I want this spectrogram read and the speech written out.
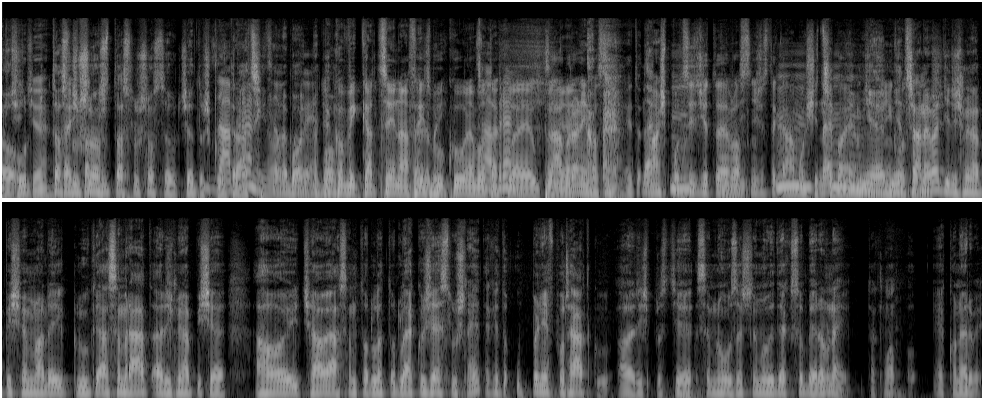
jo, určitě. ur- ta, To slušnost, ta slušnost se určitě trošku Zábrany utrácí. No, nebo, nebo, Jako vykaci na To. Facebooku nebo Zábrany. takhle je úplně... Zábrany vlastně. Je to, Ne. máš pocit, že to je vlastně, že jste kámoši Ne, třeba mě, že mě, někoho mě třeba nevadí, když mi napíše mladý kluk, já jsem rád, a když mi napíše ahoj, čau, já jsem tohle, tohle, jakože je slušný, tak je to úplně v pořádku. Ale když prostě se mnou začne mluvit jak sobě rovnej, tak mám jako nervy.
